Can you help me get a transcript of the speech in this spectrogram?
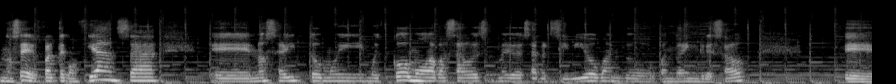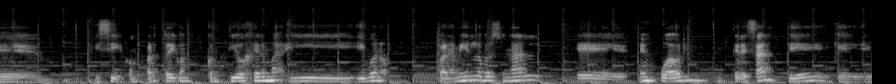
no sé, falta confianza, eh, no se ha visto muy, muy cómodo, ha pasado medio desapercibido cuando, cuando ha ingresado. Eh, y sí, comparto ahí contigo, Germa. Y, bueno, para mí en lo personal eh, es un jugador interesante que,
